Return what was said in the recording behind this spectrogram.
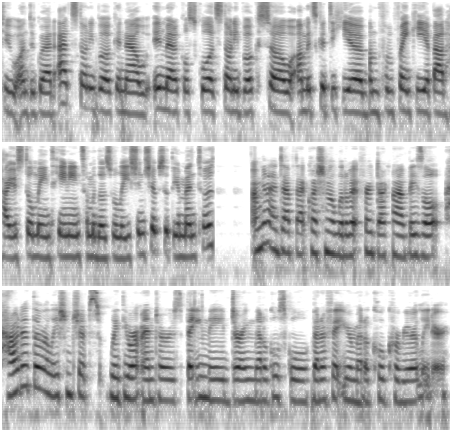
to undergrad at Stony Brook, and now in medical school at Stony Brook. So um, it's good to hear um, from Frankie about how you're still maintaining some of those relationships with your mentors. I'm going to adapt that question a little bit for Dr. Uh, Basile. How did the relationships with your mentors that you made during medical school benefit your medical career later?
